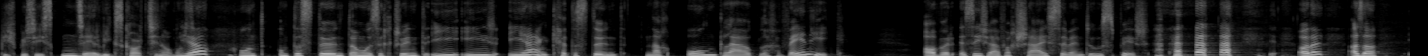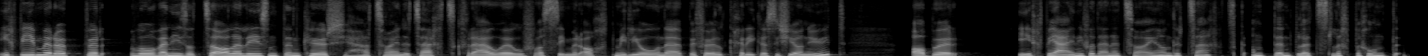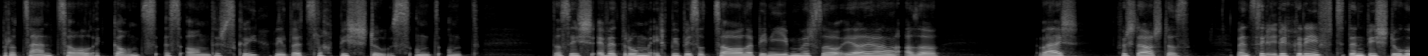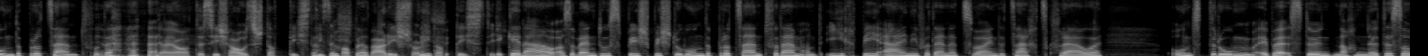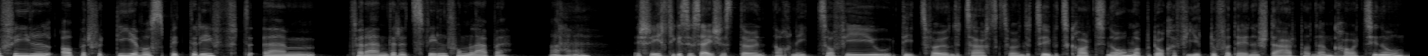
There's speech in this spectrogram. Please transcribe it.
beispielsweise mhm. Cervixkarzinom. Also. Ja, und, und das tönt, da muss ich geschwind ein, ein, einhängen, das tönt nach unglaublich wenig. Aber es ist einfach scheiße, wenn du es bist. Oder? Also, ich bin immer jemand, wo, wenn ich so Zahlen lese und dann hörst, ja, 260 Frauen auf was sind wir, 8 Millionen Bevölkerung, das ist ja nichts. Aber ich bin eine von diesen 260 und dann plötzlich bekommt die Prozentzahl ein ganz ein anderes Gewicht, weil plötzlich bist du es. Und, und das ist eben darum, ich bin bei so Zahlen bin ich immer so, ja, ja, also, weißt, verstehst du das? Wenn es dich betrifft, dann bist du 100 Prozent von ja. ja, ja, das ist alles Statistik, ist aber Statistik. wer ist schon Statistik? Genau, also wenn du es bist, bist du 100 Prozent von dem und ich bin eine von diesen 260 Frauen und darum, eben, es tönt nach nicht so viel, aber für die, die es betrifft, ähm, verändert es viel vom Leben. Aha. Es ist richtig, was du sagst, es tönt nach nicht so viel, die 260, 270 Karzinomen, aber doch ein Viertel von denen sterben an diesem mhm. Karzinom.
